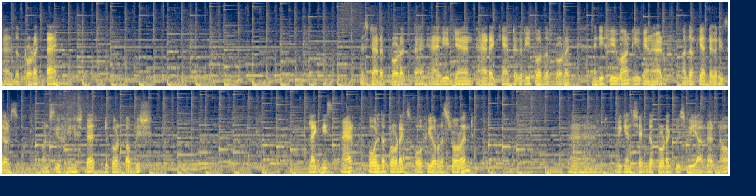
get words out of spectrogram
add the product tag. Just add a product tag and you can add a category for the product. And if you want you can add other categories also. Once you finish that click on publish. Like this add all the products of your restaurant. And we can check the product which we ordered now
